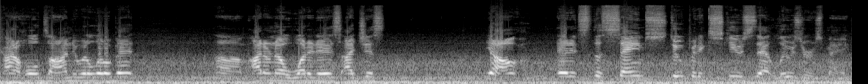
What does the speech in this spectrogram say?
kind of holds on to it a little bit. Um, I don't know what it is. I just, you know, and it's the same stupid excuse that losers make.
